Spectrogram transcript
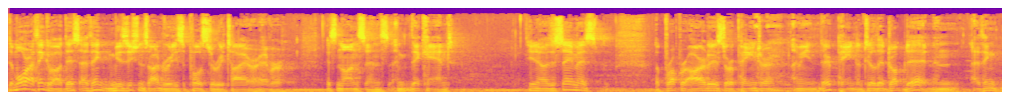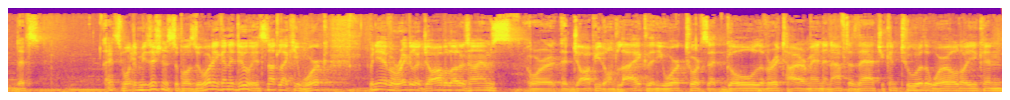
the more I think about this, I think musicians aren't really supposed to retire ever. It's nonsense, and they can't. You know, the same as a proper artist or a painter. I mean, they're paint until they drop dead, and I think that's that's what a musician is supposed to do. What are you going to do? It's not like you work when you have a regular job a lot of times, or a job you don't like. Then you work towards that goal of a retirement, and after that, you can tour the world, or you can,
